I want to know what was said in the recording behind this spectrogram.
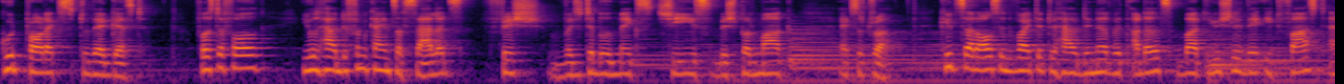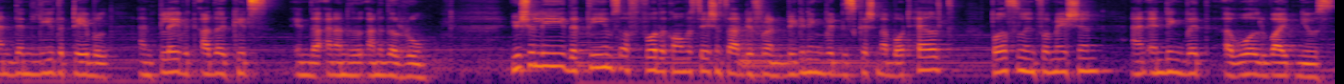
good products to their guest. First of all, you'll have different kinds of salads, fish, vegetable mix, cheese, bishparmak, etc. Kids are also invited to have dinner with adults, but usually they eat fast and then leave the table and play with other kids in the another, another room. Usually the themes of for the conversations are different, beginning with discussion about health, personal information, and ending with a worldwide news.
